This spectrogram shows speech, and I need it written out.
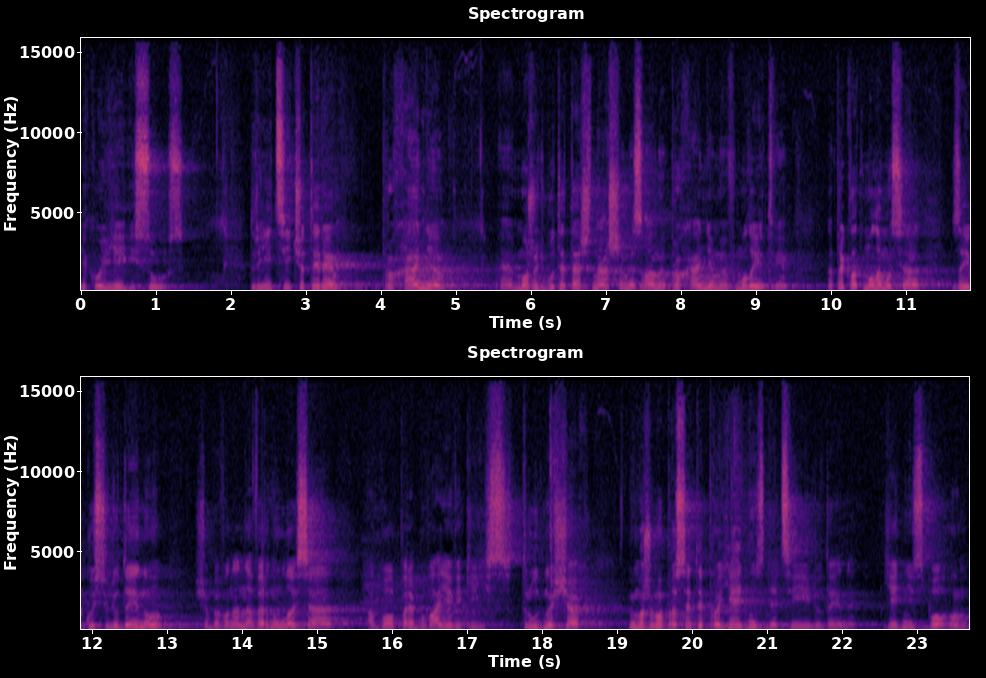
якою є Ісус. Дорогі, ці чотири прохання е, можуть бути теж нашими з вами проханнями в молитві. Наприклад, молимося за якусь людину, щоб вона навернулася або перебуває в якихось труднощах. Ми можемо просити про єдність для цієї людини, єдність з Богом,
